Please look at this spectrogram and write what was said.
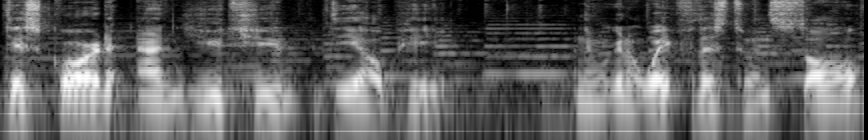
Discord, and YouTube DLP and then we're going to wait for this to install.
